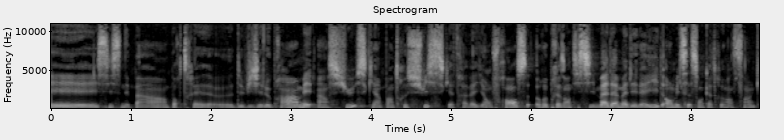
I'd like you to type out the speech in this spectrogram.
Et ici, ce n'est pas un portrait euh, de Vigée Lebrun, mais un Sius, qui est un peintre suisse qui a travaillé en France, représente ici Madame Adélaïde en 1785.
